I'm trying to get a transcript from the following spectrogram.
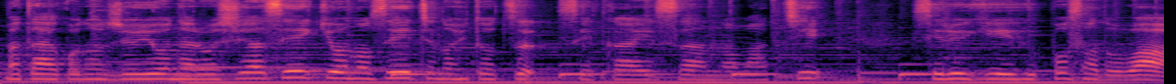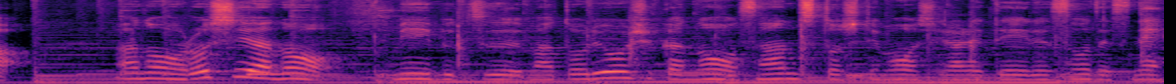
またこの重要なロシア正教の聖地の一つ世界遺産の町セルギエフ・ポサドはあのロシアの名物マトリョーシュカの産地としても知られているそうですね。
